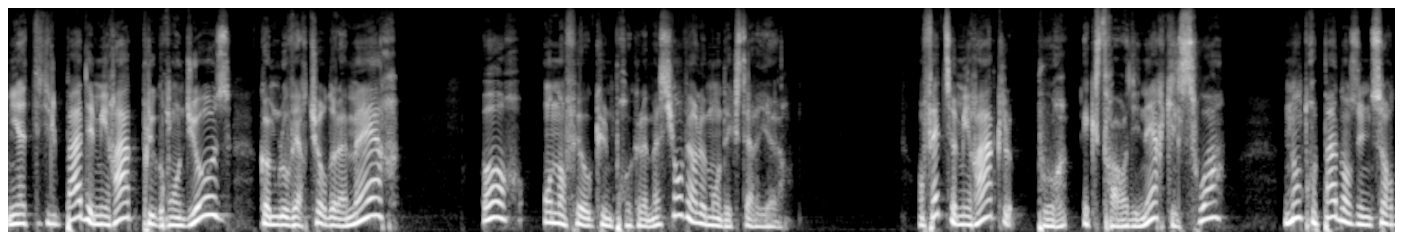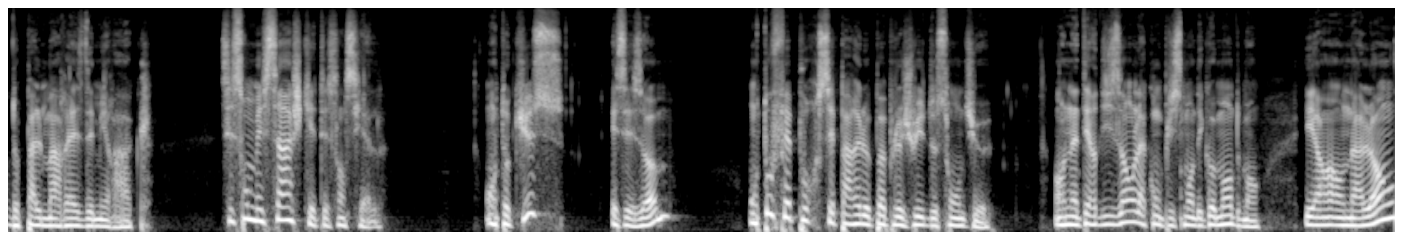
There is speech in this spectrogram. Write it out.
N'y a-t-il pas des miracles plus grandioses, comme l'ouverture de la mer? Or, on n'en fait aucune proclamation vers le monde extérieur. En fait, ce miracle, pour extraordinaire qu'il soit, n'entre pas dans une sorte de palmarès des miracles. C'est son message qui est essentiel. Antiochus et ses hommes ont tout fait pour séparer le peuple juif de son Dieu, en interdisant l'accomplissement des commandements, et en allant,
